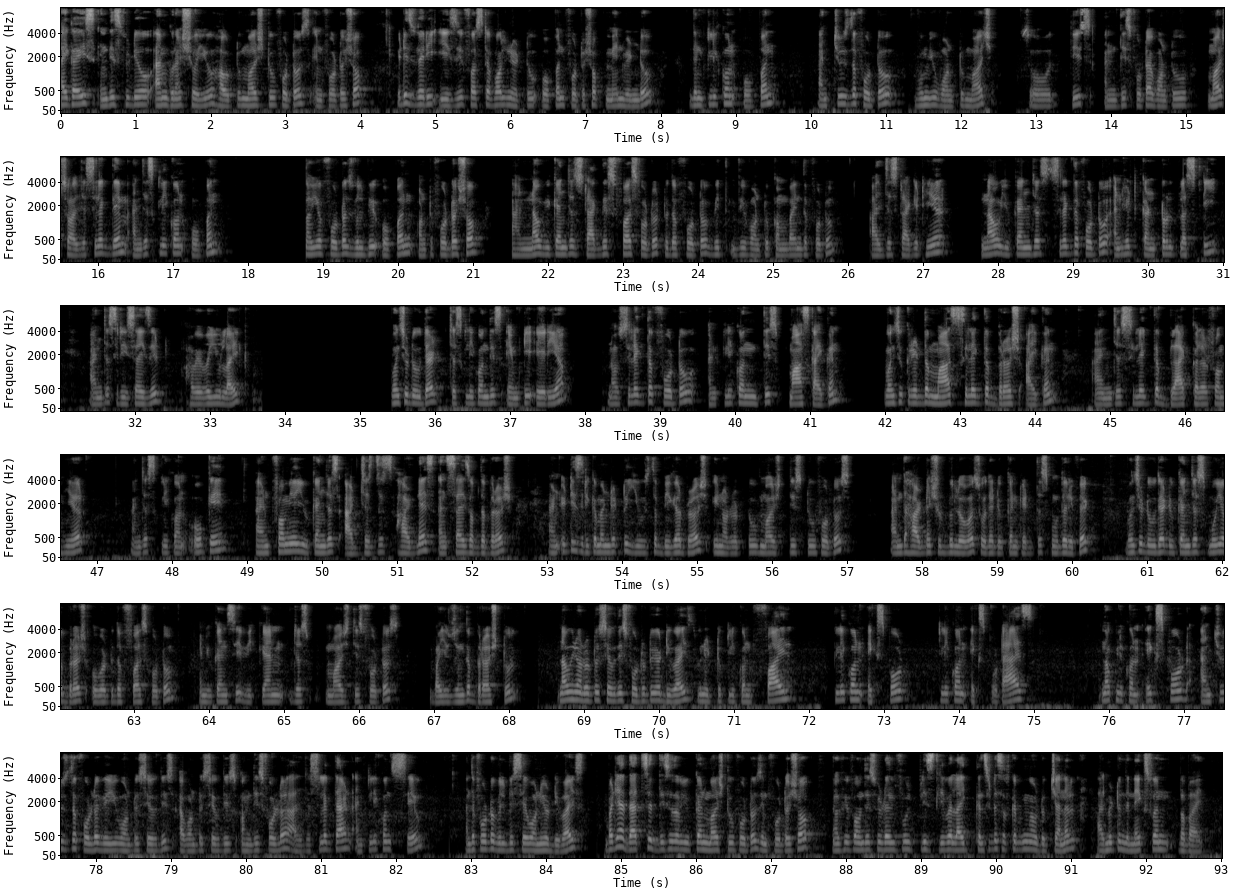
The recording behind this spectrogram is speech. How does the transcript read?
Hi guys, in this video I'm gonna show you how to merge two photos in Photoshop. It is very easy. First of all you need to open Photoshop main window, then click on open and choose the photo whom you want to merge. So this and this photo I want to merge so I'll just select them and just click on open. Now your photos will be open onto Photoshop and now we can just drag this first photo to the photo with we want to combine the photo. I'll just drag it here now you can just select the photo and hit ctrl plus t and just resize it however you like. Once you do that just click on this empty area. Now select the photo and click on this mask icon. Once you create the mask select the brush icon and just select the black color from here and just click on ok. And from here you can just adjust this hardness and size of the brush. And it is recommended to use the bigger brush in order to merge these two photos and the hardness should be lower so that you can get the smoother effect. Once you do that you can just move your brush over to the first photo and you can see we can just merge these photos by using the brush tool. Now in order to save this photo to your device we need to click on file click on export click on export as. Now click on export and choose the folder where you want to save this. I want to save this on this folder. I'll just select that and click on save. And the photo will be saved on your device but yeah that's it. This is how you can merge two photos in photoshop. Now if you found this video helpful please leave a like consider subscribing my youtube channel. I'll meet you in the next one. Bye bye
